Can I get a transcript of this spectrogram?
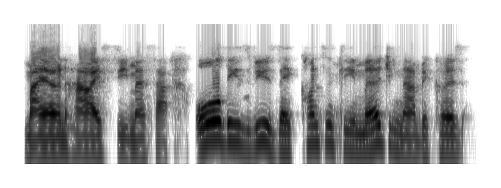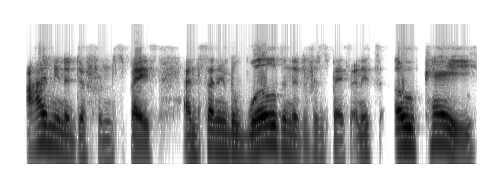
my own how I see myself. All these views, they're constantly emerging now because I'm in a different space and suddenly the world's in a different space. And it's okay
